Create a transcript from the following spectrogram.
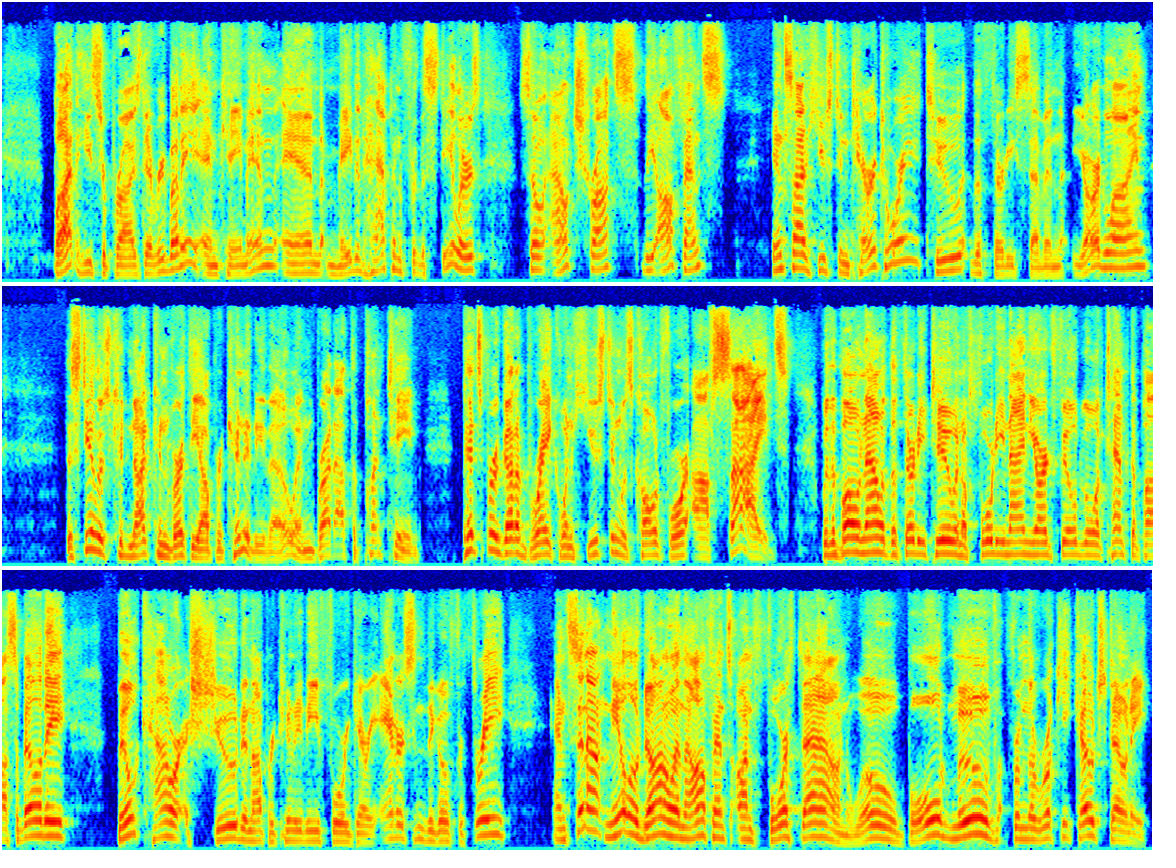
But he surprised everybody and came in and made it happen for the Steelers. So out trots the offense inside Houston territory to the 37 yard line. The Steelers could not convert the opportunity, though, and brought out the punt team. Pittsburgh got a break when Houston was called for offsides. With the ball now at the 32 and a 49 yard field goal attempt a possibility, Bill Cowher eschewed an opportunity for Gary Anderson to go for three and sent out Neil O'Donnell in the offense on fourth down. Whoa, bold move from the rookie coach, Tony.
